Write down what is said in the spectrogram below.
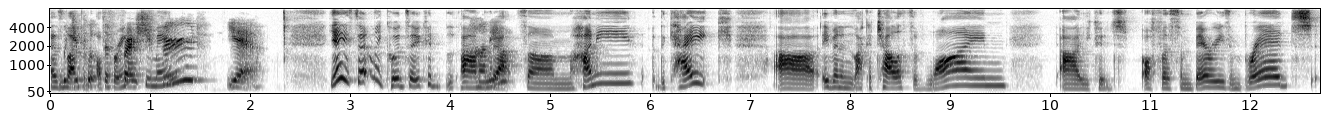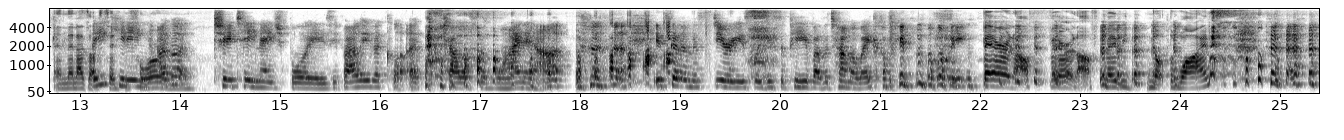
As like you an offering, fresh you food? Yeah. Yeah, you certainly could. So you could um, put out some honey, the cake, uh, even like a chalice of wine. Uh, you could offer some berries and bread, and then, as Are I've said kidding? before, I and- got two teenage boys. If I leave a, cl- a chalice of wine out, it's going to mysteriously disappear by the time I wake up in the morning. fair enough, fair enough. Maybe not the wine.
